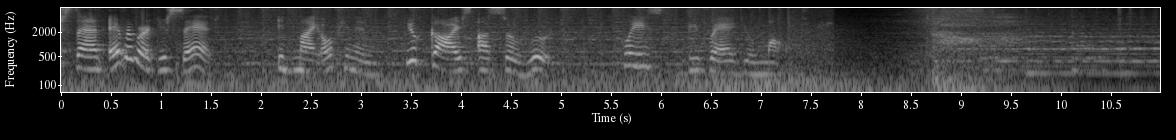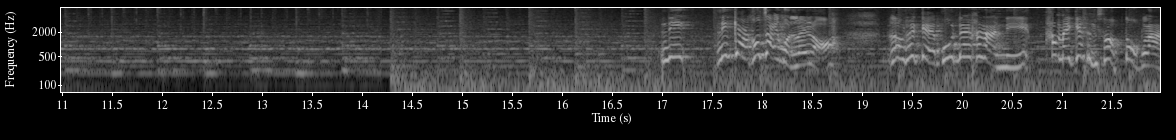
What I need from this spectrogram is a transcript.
understand every word you said. In my opinion, you guys are so rude. Please beware your mouth. นี่นี่แกเข้าใจหมดเลยเหรอ เราถ้าแกพูดได้ขนาดนี้ทำไมแกถึงสอบตกล่ะ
